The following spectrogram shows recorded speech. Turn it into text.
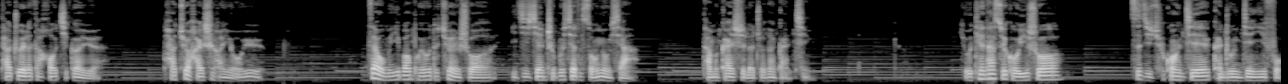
他追了她好几个月。他却还是很犹豫。在我们一帮朋友的劝说以及坚持不懈的怂恿下，他们开始了这段感情。有天，他随口一说，自己去逛街看中一件衣服，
